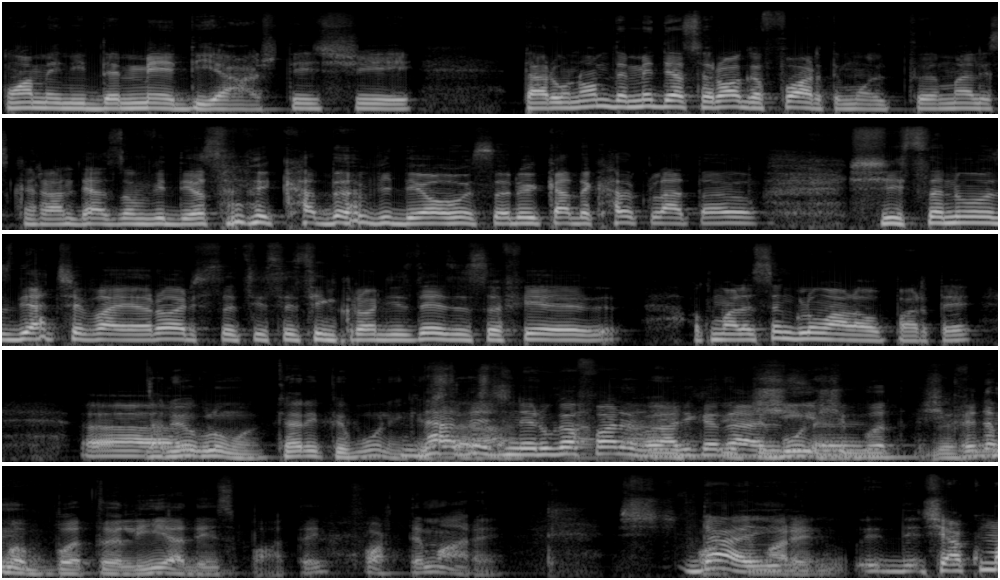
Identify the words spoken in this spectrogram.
oamenii de media, știi, și dar un om de media se roagă foarte mult, uh, mai ales când randează un video să nu-i cadă video, să nu-i cadă calculatorul și să nu îți dea ceva erori, să ți se sincronizeze, să fie... Acum lăsând gluma la o parte. uh, Dar nu e o glumă, chiar e pe bune chestia Da, deci asta. ne rugă Da, foarte da, mult, e- adică e da, pe și, bune. și, bă, și Deci- crede-mă, bătălia din spate e foarte mare. Da, Foarte mare. e- și acum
